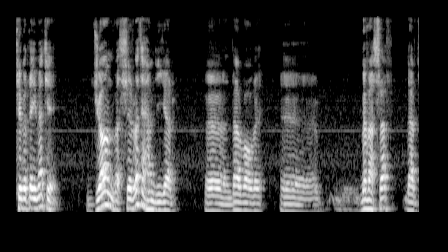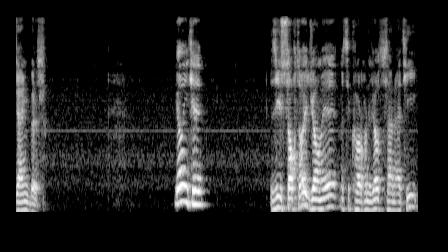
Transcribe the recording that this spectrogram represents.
که به قیمت جان و ثروت همدیگر در واقع به مصرف در جنگ برسون یا اینکه زیر های جامعه مثل کارخانجات صنعتی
